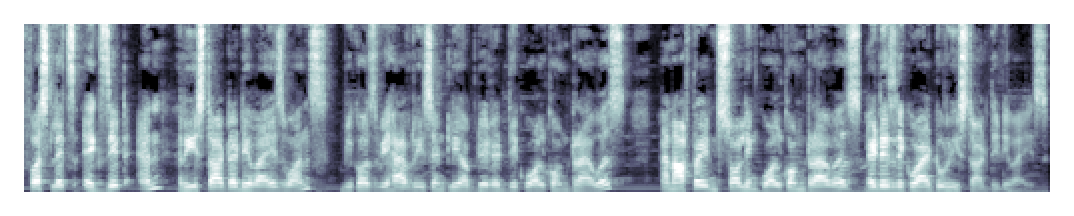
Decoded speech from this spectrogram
first let's exit and restart a device once because we have recently updated the Qualcomm drivers and after installing Qualcomm drivers it is required to restart the device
